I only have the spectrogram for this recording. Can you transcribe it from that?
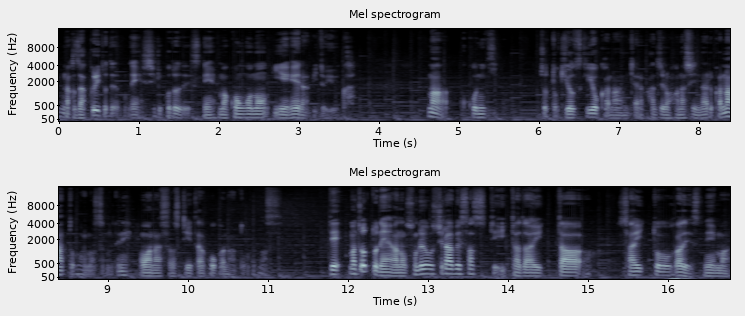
なんかざっくりとでもね、知ることでですね、まあ、今後の家選びというか、まあ、ここにちょっと気をつけようかな、みたいな感じの話になるかなと思いますのでね、お話しさせていただこうかなと思います。で、まあ、ちょっとね、あの、それを調べさせていただいたサイトがですね、ま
